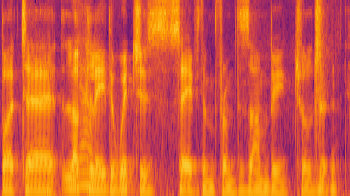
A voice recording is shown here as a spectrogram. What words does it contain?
But uh, luckily, yeah. the witches saved them from the zombie children.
